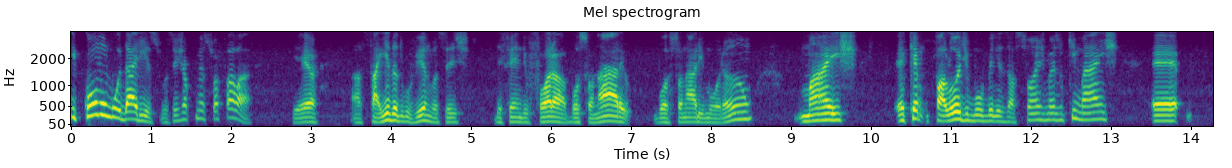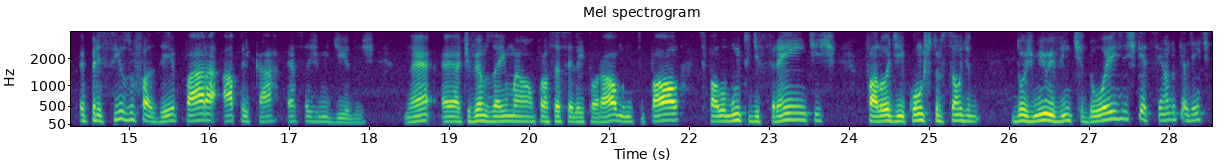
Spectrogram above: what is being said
e como mudar isso? Você já começou a falar, que é a saída do governo, vocês defendem fora Bolsonaro, Bolsonaro e Mourão, mas é que falou de mobilizações, mas o que mais é, é preciso fazer para aplicar essas medidas? Né? É, tivemos aí uma, um processo eleitoral municipal, se falou muito de frentes, falou de construção de 2022, esquecendo que a gente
